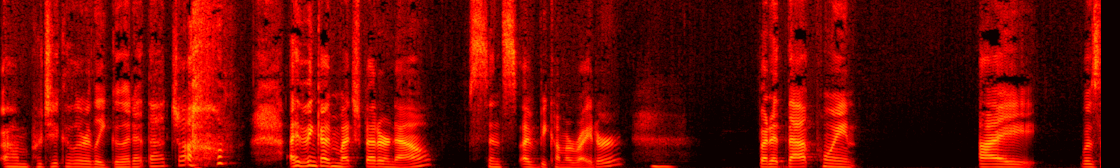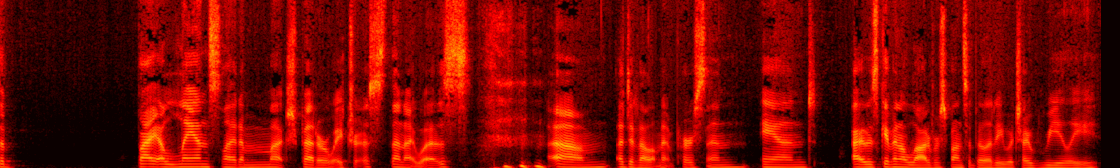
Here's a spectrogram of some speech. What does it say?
um, particularly good at that job. I think I'm much better now since I've become a writer. Mm. But at that point, I was a by a landslide a much better waitress than I was um, a development person, and I was given a lot of responsibility, which I really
